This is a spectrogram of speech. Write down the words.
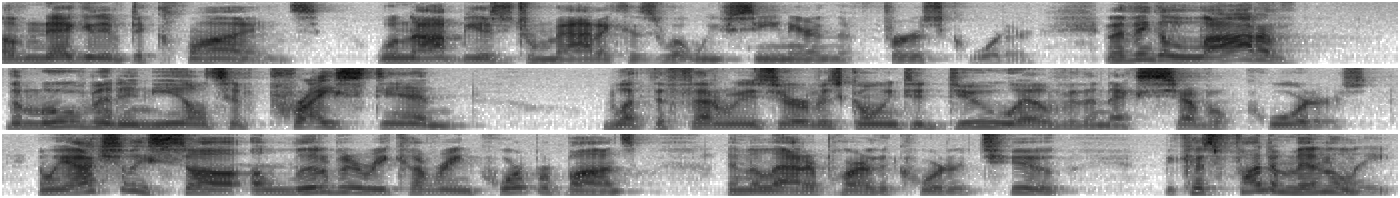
of negative declines will not be as dramatic as what we've seen here in the first quarter. And I think a lot of the movement in yields have priced in what the Federal Reserve is going to do over the next several quarters. And we actually saw a little bit of recovery in corporate bonds in the latter part of the quarter, too, because fundamentally,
